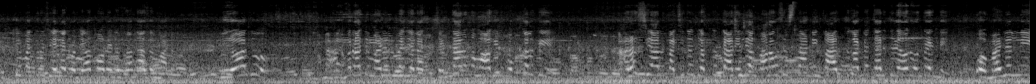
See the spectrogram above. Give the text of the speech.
ముఖ్యమంత్రి చేయలేదు జగన్మోహన్ రెడ్డి సన్నాసి అన్నమాట. ఈ రోజు అమరావతి మహిళల మీద ఇలా చండాలంగా మాగి కుక్కలకి అలస్యాలు ఖచ్చితంగా చెప్తుంటే అదే మరవసిస్తాను ఇంకా అంతకంటే దరిద్రులు ఎవరు ఉండండి. ఓ మహిళల్ని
